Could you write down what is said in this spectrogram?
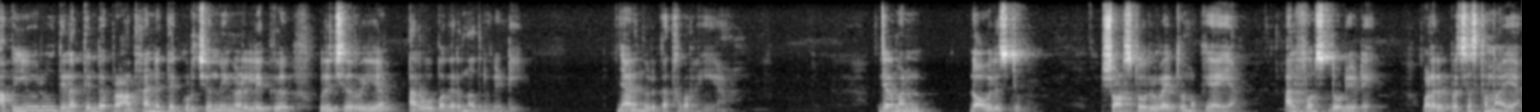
അപ്പോൾ ഈ ഒരു ദിനത്തിന്റെ പ്രാധാന്യത്തെക്കുറിച്ച് നിങ്ങളിലേക്ക് ഒരു ചെറിയ അറിവ് പകരുന്നതിന് വേണ്ടി ഞാനിന്നൊരു കഥ പറയുകയാണ്. ജർമ്മൻ നോവലിസ്റ്റും ഷോർട്ട് സ്റ്റോറി റൈറ്ററുമൊക്കെയായ അൽഫോൺസ് ഡോഡയുടെ വളരെ പ്രശസ്തമായ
